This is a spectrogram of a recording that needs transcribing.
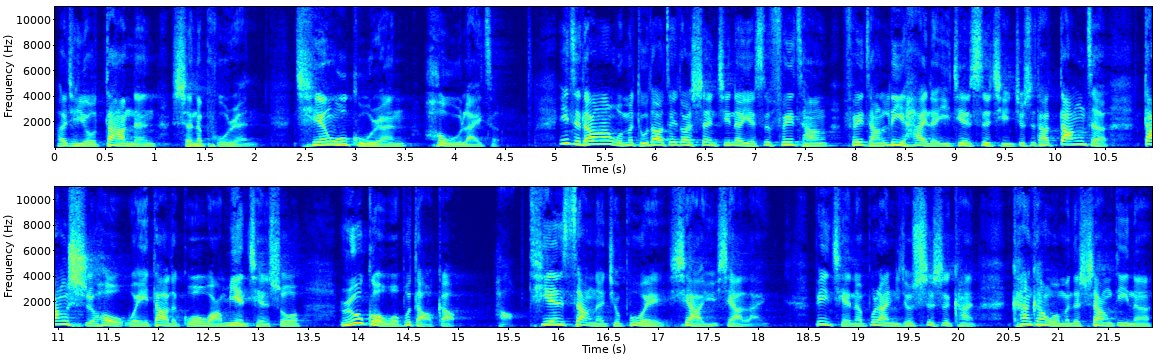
而且有大能神的仆人，前无古人，后无来者。因此，刚刚我们读到这段圣经呢，也是非常非常厉害的一件事情，就是他当着当时候伟大的国王面前说：“如果我不祷告。”好，天上呢就不会下雨下来，并且呢，不然你就试试看，看看我们的上帝呢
